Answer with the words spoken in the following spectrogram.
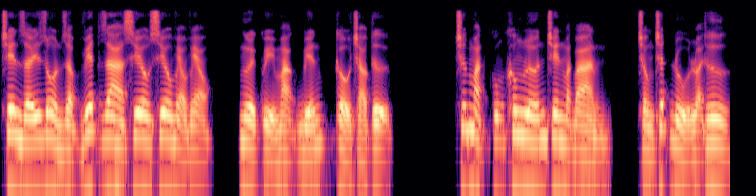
trên giấy dồn dập viết ra siêu siêu vẻo vẹo, người quỷ mạc biến cầu trào tự. Trước mặt cũng không lớn trên mặt bàn, trồng chất đủ loại thư.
